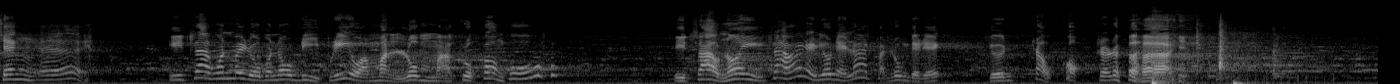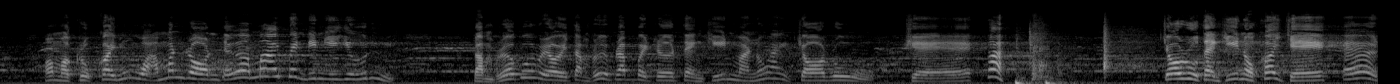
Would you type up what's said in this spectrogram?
แช่งเอ อีจ้ามันไม่รู้มันเอาดีปรีว่ามันลมมากรุบก้องกูอีเจ้าน้อยอีเจ้าไอ้โยนในลาดปัดลุงเด็กเชิญเจ้ากอกจะเลยพอมากรุบก้อยมึงว่ามันร้อนแต่ว่าไม้เป็นดินอียืนตำเรือกูไปเลยตำเรือรับไปเจอแต่งชิ้นมาน้อยจอรูแฉฮะ cho ru tèn chỉ nó coi chè ê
